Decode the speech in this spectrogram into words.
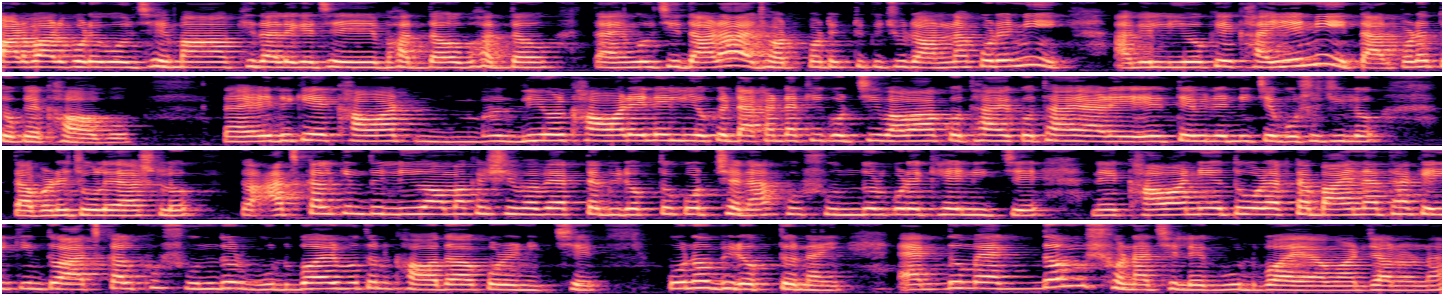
বারবার করে বলছে, মা, খিদা লেগেছে, ভাত দাও ভাত দাও। তাই আমি বলছি, দাঁড়া, ঝটপট একটু কিছু রান্না করে নিই আগে লিওকে খাইয়ে নিই তারপরে তোকে খাওয়াবো। এদিকে খাওয়ার, লিওর খাওয়ার এনে লিওকে ডাকাডাকি করছি, বাবা কোথায় কোথায়? আর টেবিলের নিচে বসেছিল, তারপরে চলে আসলো। তো আজকাল কিন্তু লিও আমাকে সেভাবে একটা বিরক্ত করছে না, খুব সুন্দর করে খেয়ে নিচ্ছে। মানে খাওয়া নিয়ে তো ওর একটা বায়না থাকেই, কিন্তু আজকাল খুব সুন্দর গুড বয়ের মতন খাওয়া দাওয়া করে নিচ্ছে। কোনো বিরক্ত নাই। একদম একদম সোনা ছেলে গুড বয় আমার, জানো না?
